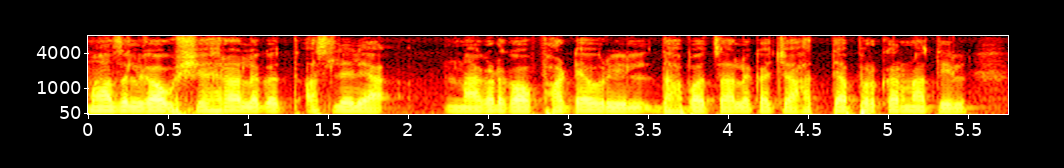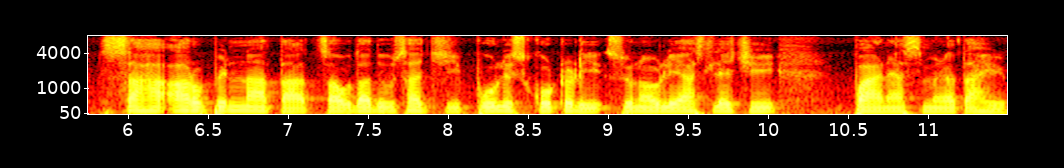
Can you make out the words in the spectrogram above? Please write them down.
माजलगाव शहरालगत असलेल्या नागडगाव फाट्यावरील धाबा चालकाच्या हत्या प्रकरणातील सहा आरोपींना आता चौदा दिवसाची पोलीस कोठडी सुनावली असल्याची पाहण्यास मिळत आहे.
